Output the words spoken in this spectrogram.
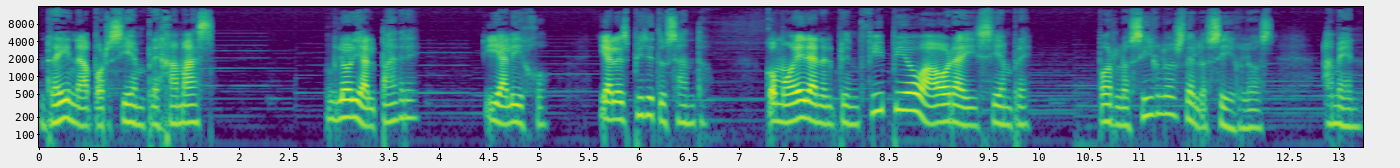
reina por siempre jamás. Gloria al Padre, y al Hijo, y al Espíritu Santo, como era en el principio, ahora y siempre, por los siglos de los siglos. Amén.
